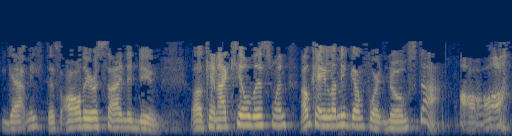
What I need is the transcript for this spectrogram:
You got me? That's all they're assigned to do. Well, can I kill this one? Okay, let me go for it. No, stop. Aw.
